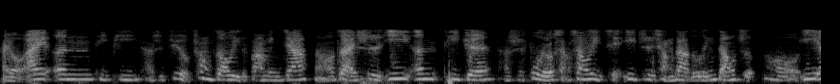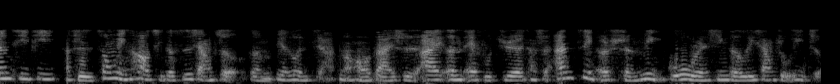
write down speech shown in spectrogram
还有 INTP，他是具有创造力的发明家；然后再是 ENTJ，他是富有想象力且意志强大的领导者；然后 ENTP，他是聪明好奇的思想者跟辩论家；然后再是 INFJ，他是安静而神秘、鼓舞人心的理想主义者；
